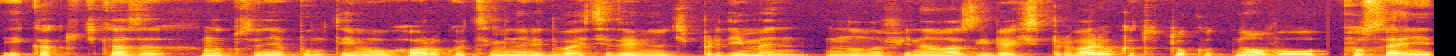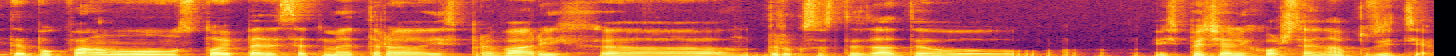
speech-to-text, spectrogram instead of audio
И както ти казах, на последния пункт е имало хора, които са минали 22 минути преди мен, но на финала аз ги бях изпреварил, като тук отново последните буквално 150 метра изпреварих а, друг състезател и спечелих още една позиция.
